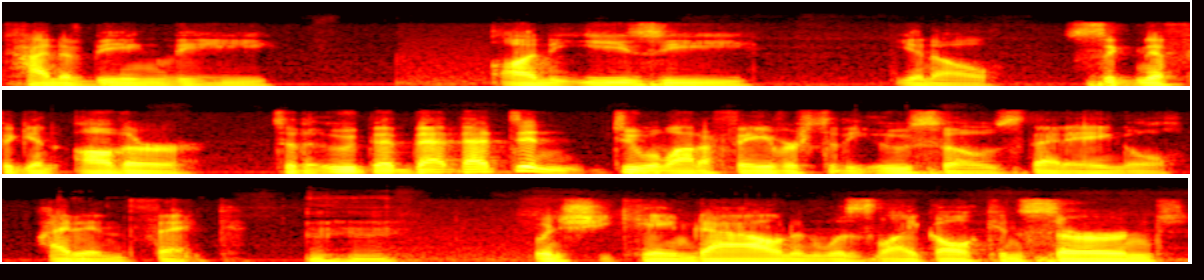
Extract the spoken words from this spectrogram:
kind of being the uneasy, you know, significant other to the that that that didn't do a lot of favors to the Usos. That angle, I didn't think. Mm-hmm when she came down and was like all concerned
